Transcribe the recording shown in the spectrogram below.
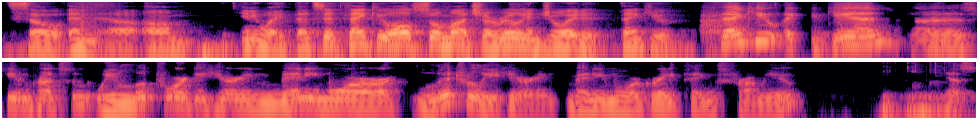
So and uh, um, anyway, that's it. Thank you all so much. I really enjoyed it. Thank you. Thank you again, uh, Stephen Brunson. We look forward to hearing many more, literally hearing many more great things from you. Yes.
